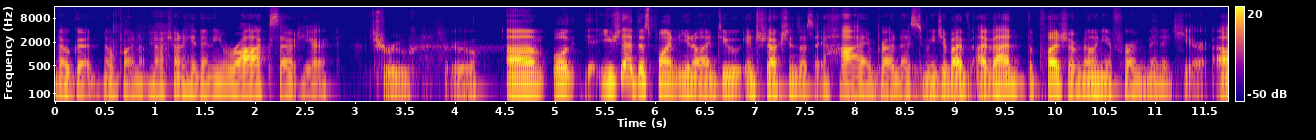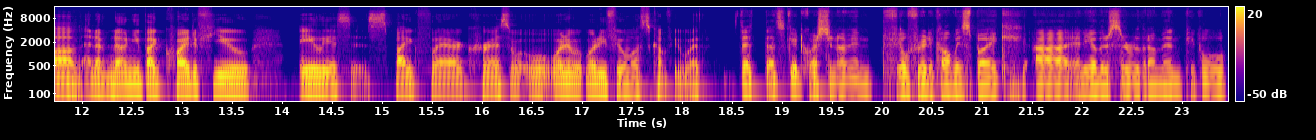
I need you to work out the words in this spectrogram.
no good. No point. I'm not trying to hit any rocks out here. True. True. Um, well, usually at this point, you know, I do introductions. I say, hi, I'm Brad, nice to meet you. But I've, I've had the pleasure of knowing you for a minute here. Um, and I've known you by quite a few aliases spike flare chris what do, what do you feel most comfy with? That that's a good question. I mean feel free to call me spike. Uh, any other server that i'm in people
